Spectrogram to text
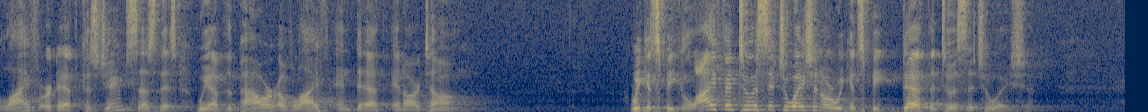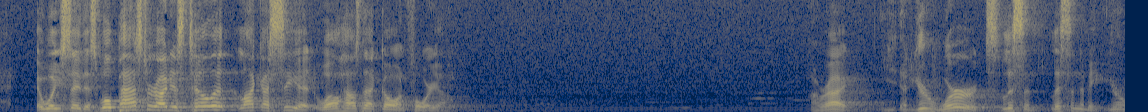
life or death? Because James says this we have the power of life and death in our tongue. We can speak life into a situation or we can speak death into a situation. And well, you say this, well, Pastor, I just tell it like I see it. Well, how's that going for you? All right. Your words, listen, listen to me. Your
